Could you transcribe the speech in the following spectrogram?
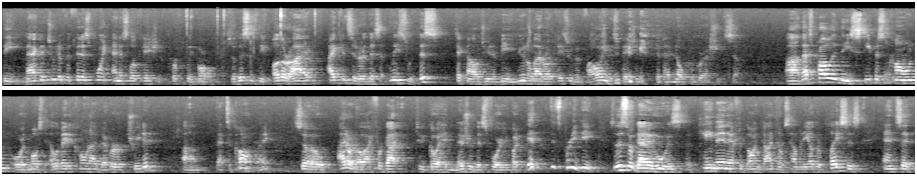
the magnitude of the thinnest point and its location, perfectly normal. So this is the other eye. I consider this, at least with this technology, to be a unilateral case. We've been following this patient. They've had no progression. So uh, that's probably the steepest cone or the most elevated cone I've ever treated. Um, that's a cone, right? So I don't know, I forgot to go ahead and measure this for you, but it, it's pretty deep. So this is a guy who was, uh, came in after going God knows how many other places and said,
